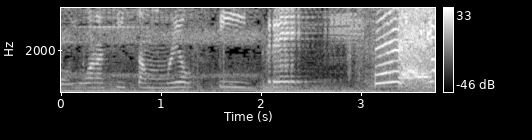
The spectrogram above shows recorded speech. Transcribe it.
You wanna see some real speed, bitch?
